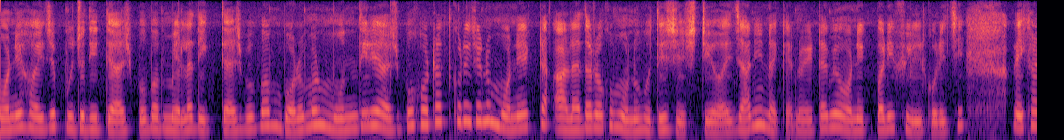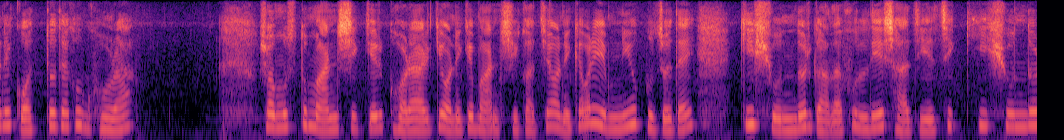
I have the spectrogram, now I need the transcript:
মনে হয় যে পুজো দিতে আসব বা মেলা দেখতে আসব বা বড় মার মন্দিরে আসব, হঠাৎ করে যেন মনে একটা আলাদা রকম অনুভূতির সৃষ্টি হয়। জানি না কেন, এটা আমি অনেকবারই ফিল করেছি। আর এখানে কত দেখো, ঘোড়া, সমস্ত মানসিকের ঘোড়া আর কি, অনেকে মানসিক আছে, অনেকে আবার এমনিও পুজো দেয়। কি সুন্দর গাঁদা ফুল দিয়ে সাজিয়েছে, কি সুন্দর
